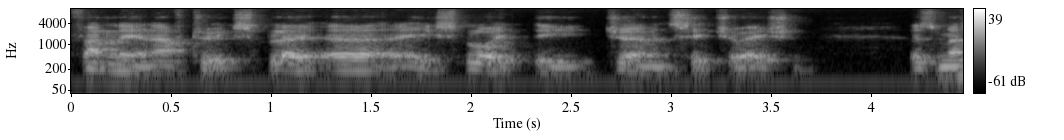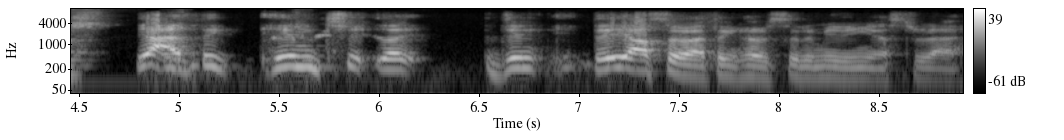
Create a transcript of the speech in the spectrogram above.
funnily enough, to exploit uh, exploit the German situation as much. Yeah, I think him too. Like didn't they also I think hosted a meeting yesterday.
